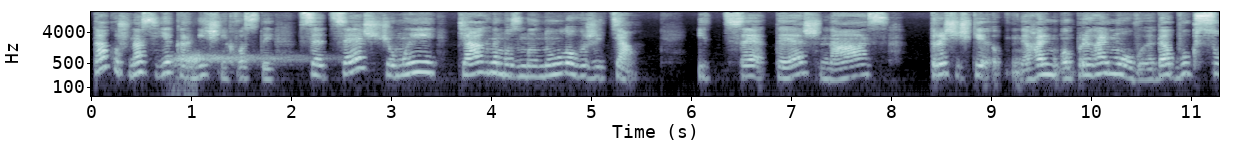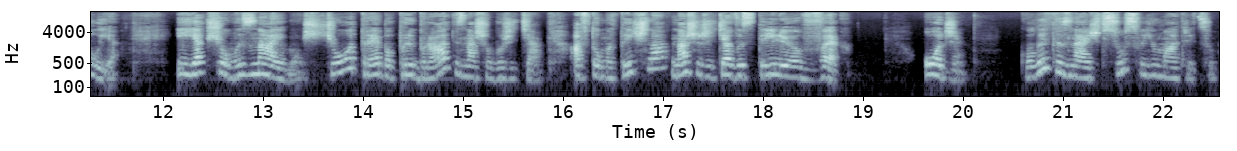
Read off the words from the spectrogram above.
Також в нас є кармічні хвости. Все це, що ми тягнемо з минулого життя. І це теж нас трішечки пригальмовує, да, буксує. І якщо ми знаємо, що треба прибрати з нашого життя, автоматично наше життя вистрілює вверх. Отже, коли ти знаєш всю свою матрицю,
